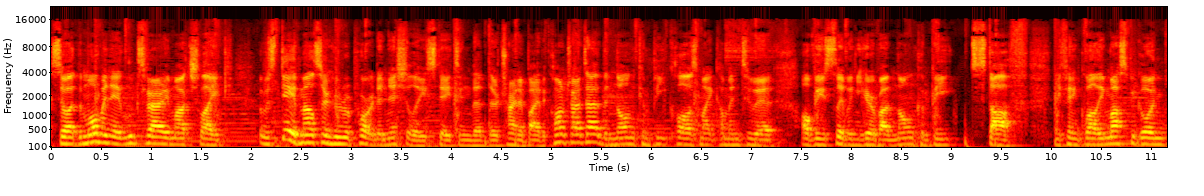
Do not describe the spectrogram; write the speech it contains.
so at the moment, it looks very much like it was Dave Meltzer who reported initially, stating that they're trying to buy the contract out. The non-compete clause might come into it. Obviously, when you hear about non-compete stuff, you think, well, he must be going.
